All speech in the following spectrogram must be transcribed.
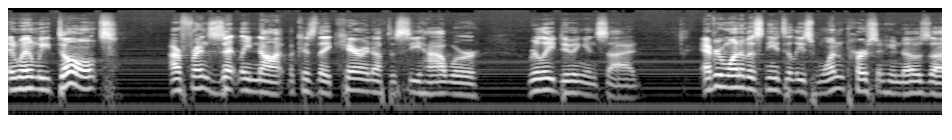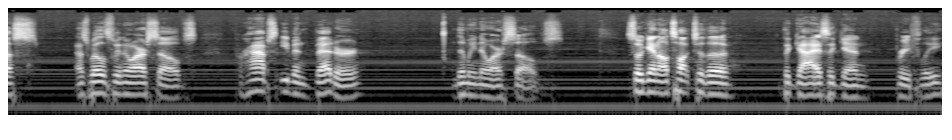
and when we don't, our friends gently knock because they care enough to see how we're really doing inside. Every one of us needs at least one person who knows us as well as we know ourselves, perhaps even better than we know ourselves. So, again, I'll talk to the, the guys again briefly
